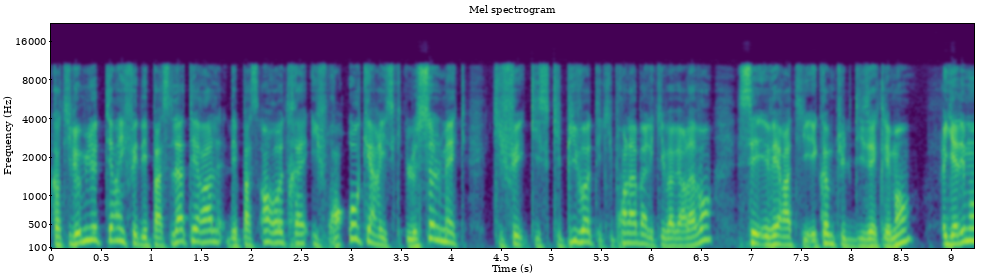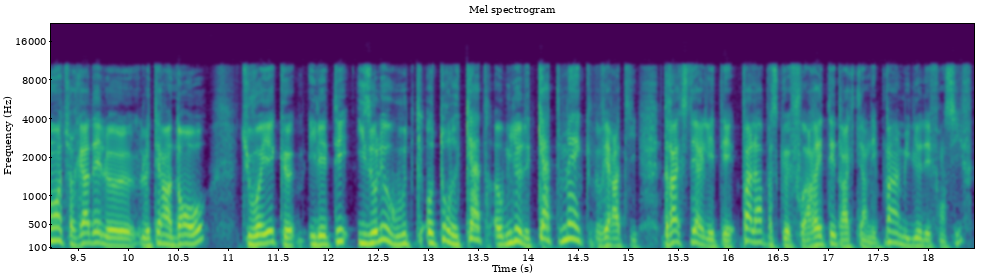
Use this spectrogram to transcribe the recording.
Quand il est au milieu de terrain, il fait des passes latérales, des passes en retrait, il prend aucun risque. Le seul mec qui, fait, qui, qui pivote et qui prend la balle et qui va vers l'avant, c'est Verratti. Et comme tu le disais, Clément, il y a des moments, tu regardais le, le terrain d'en haut, tu voyais qu'il était isolé au bout de- autour de quatre, au milieu de quatre mecs, Verratti. Draxler, il était pas là parce qu'il faut arrêter. Draxler n'est pas un milieu défensif,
